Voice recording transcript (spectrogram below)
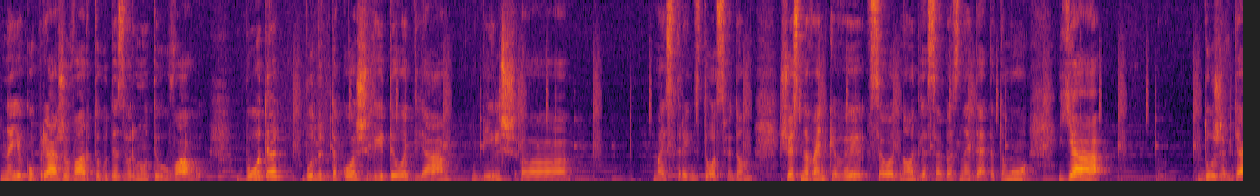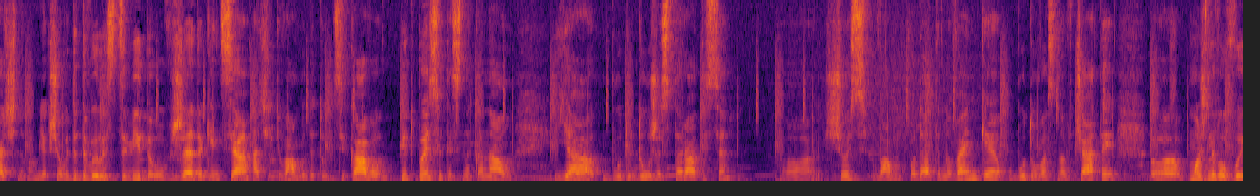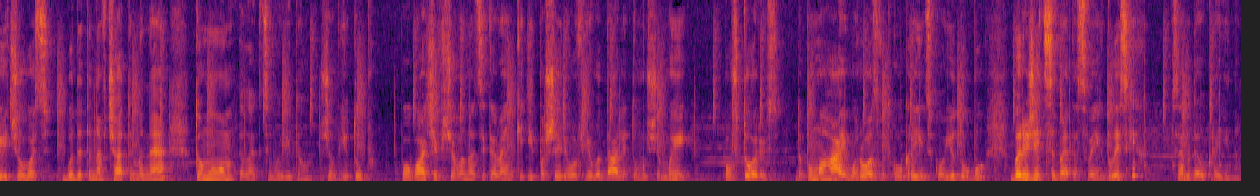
на яку пряжу варто буде звернути увагу. Буде, будуть також відео для більш а, майстринь з досвідом. Щось новеньке ви все одно для себе знайдете. Тому я Дуже вдячна вам, якщо ви додивились це відео вже до кінця. Значить, вам буде тут цікаво. Підписуйтесь на канал. Я буду дуже старатися е, щось вам подати новеньке, буду вас навчати. Е, Можливо, ви чогось будете навчати мене, тому лайк цьому відео, щоб YouTube побачив, що воно цікавеньке і поширював його далі, тому що ми, повторюсь, допомагаємо розвитку українського Ютубу. Бережіть себе та своїх близьких. Все буде Україна!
